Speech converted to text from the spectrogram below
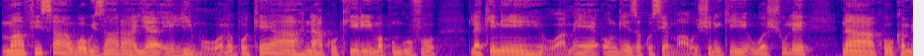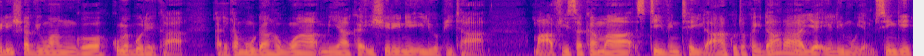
Maafisa wa wizara ya elimu wamepokea na kukiri mapungufu, lakini wameongeza kusema ushiriki wa shule na kukamilisha viwango kumeboreka katika muda wa miaka ishirini iliyopita. Maafisa kama Stephen Taylor kutoka idara ya elimu ya msingi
